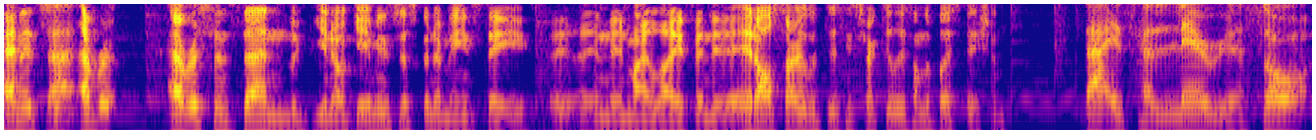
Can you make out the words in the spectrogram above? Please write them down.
And it's that- just ever ever since then, you know, gaming's just been a mainstay in, in my life. And it, it all started with Disney's Hercules on the PlayStation. That is hilarious. So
